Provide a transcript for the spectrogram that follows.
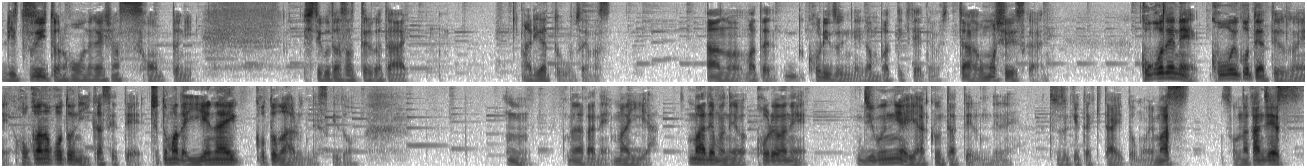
リツイートの方お願いします。本当に。してくださってる方ありがとうございます。あのまた懲りずにね頑張っていきたいと思います。じゃあ面白いですからね。ここでねこういうことやってるとね他のことに活かせてちょっとまだ言えないことがあるんですけど。うん。なんかねまあいいや。まあでもねこれはね自分には役に立ってるんでね続けていきたいと思います。そんな感じです。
